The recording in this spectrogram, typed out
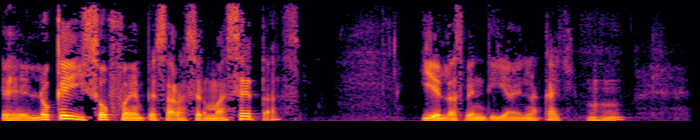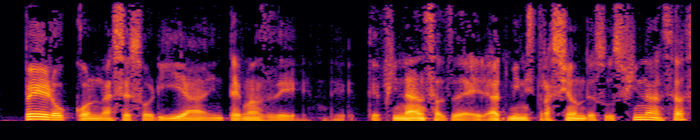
lo que hizo fue empezar a hacer macetas y él las vendía en la calle. Pero con asesoría en temas de, de- de finanzas, de administración de sus finanzas,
